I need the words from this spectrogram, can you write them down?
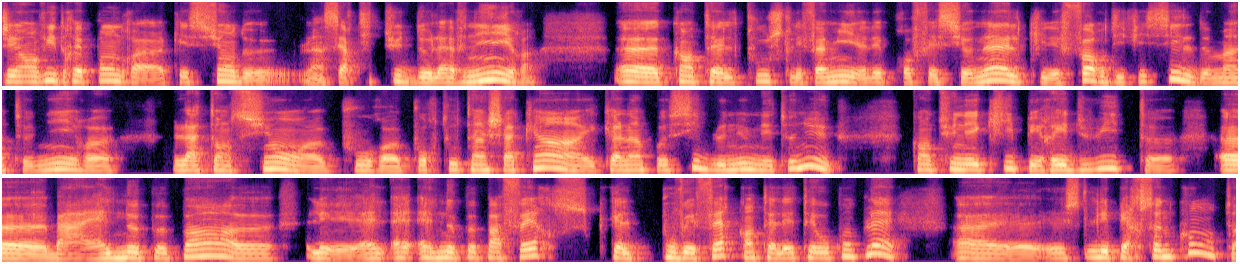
J'ai envie de répondre à la question de l'incertitude de l'avenir euh, quand elle touche les familles et les professionnels, qu'il est fort difficile de maintenir euh, l'attention euh, pour, pour tout un chacun et qu'à l'impossible, nul n'est tenu quand une équipe est réduite, euh, bah, elle ne peut pas, euh, elle, ne peut pas faire ce qu'elle pouvait faire quand elle était au complet. Euh, les personnes comptent.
